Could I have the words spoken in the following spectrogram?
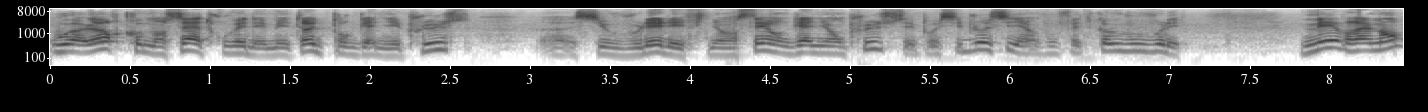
Ou alors commencer à trouver des méthodes pour gagner plus. Euh, si vous voulez les financer en gagnant plus, c'est possible aussi. Hein. vous faites comme vous voulez. Mais vraiment,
